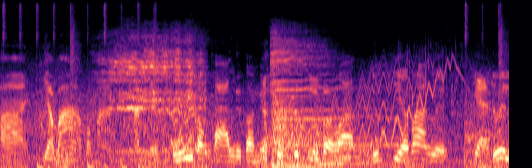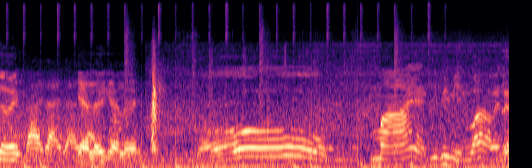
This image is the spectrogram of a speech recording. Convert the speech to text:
อ่ายาบ้าประมาณพันเม็ดอุ้ยต้องการเลยตอนนี้คือแบบว่าลุกเคลียร์มากเลย แกะด้วยเลยได้ได้ได้แกะเลยแกะเลยโอ้ม้าอย่างที่พี่มินว่าไว้เลย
